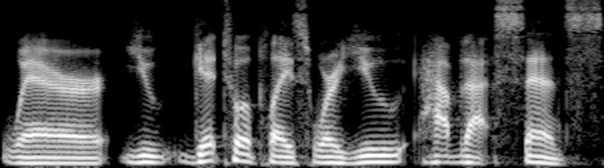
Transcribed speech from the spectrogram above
where you get to a place where you have that sense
